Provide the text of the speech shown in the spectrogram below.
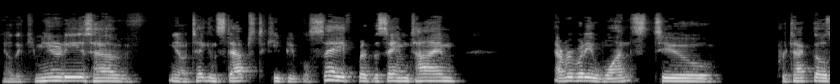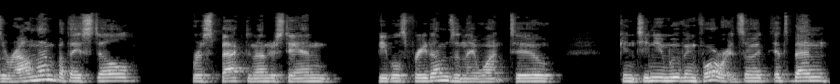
You know, the communities have you know taken steps to keep people safe, but at the same time, everybody wants to protect those around them, but they still respect and understand people's freedoms and they want to continue moving forward. So it, has been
